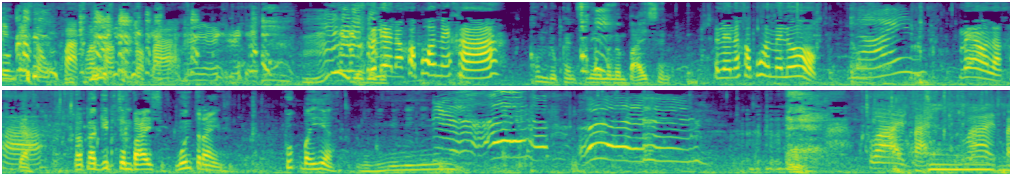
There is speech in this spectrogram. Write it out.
กินไปสองฝักแล้วค่ะคุณป๊าป๊าไปเรียนเอาข้าวโพดไหมคะ Kom, du kannst nehmen und beißen. ไปเรียนเอาข้าวโพดไหมลูก Nein. ไม่เอาเหรอคะ Ja. Papa gibt zum Beißen. Mund rein. Guck mal hier. Nee, nee, nee, nee, nee. ว่ายไปว่ายไป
